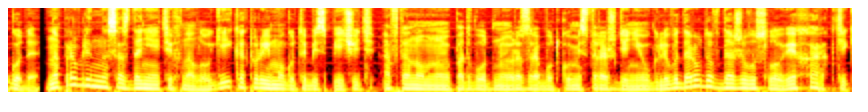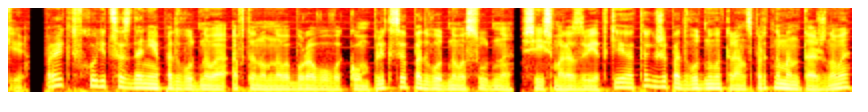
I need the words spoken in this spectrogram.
года, направлен на создание технологий, которые могут обеспечить автономную подводную разработку месторождений углеводородов даже в условиях Арктики проект входит в создание подводного автономного бурового комплекса, подводного судна, сейсморазведки, а также подводного транспортно-монтажного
